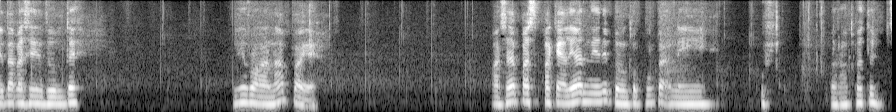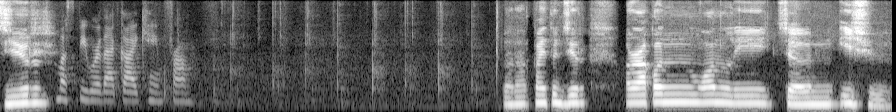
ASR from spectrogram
kita kasih dulu deh. Ini ruangan apa ya? Masanya pas pakai alien ini belum kebuka nih. Wih, berapa tuh jir? Berapa itu jir? Raccoon One Legion issue.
